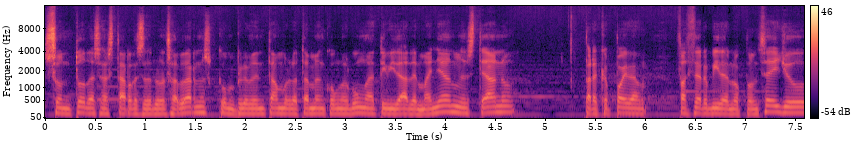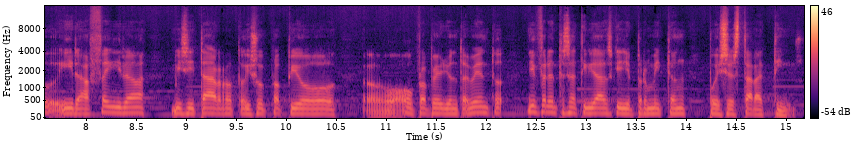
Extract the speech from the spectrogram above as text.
son todas as tardes de lunes a vernos complementámola tamén con algunha actividade mañán este ano para que poidan facer vida no Concello, ir á feira, visitar pois, o propio o propio ayuntamento, diferentes actividades que lle permitan pois estar activos.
